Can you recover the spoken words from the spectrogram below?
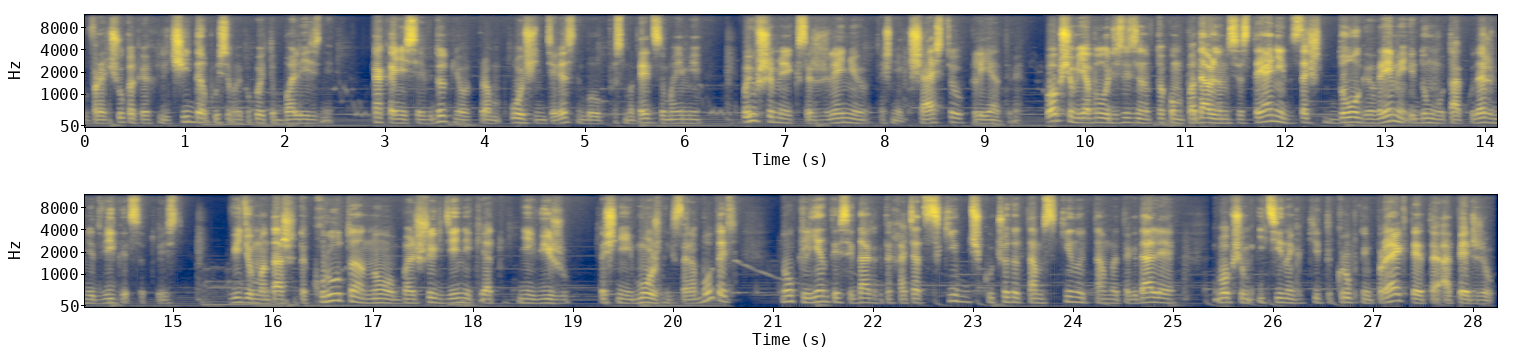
врачу, как их лечить, допустим, от какой-то болезни. Как они себя ведут, мне вот прям очень интересно было посмотреть за моими бывшими, к сожалению, точнее, к счастью, клиентами. В общем, я был действительно в таком подавленном состоянии достаточно долгое время и думал, так, куда же мне двигаться? То есть видеомонтаж это круто, но больших денег я тут не вижу. Точнее, можно их заработать, но клиенты всегда как-то хотят скидочку, что-то там скинуть там и так далее. В общем, идти на какие-то крупные проекты, это, опять же,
